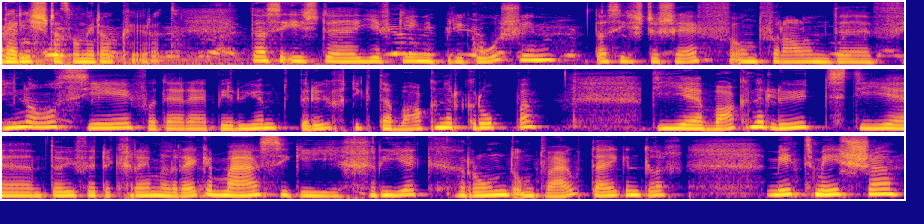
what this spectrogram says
Wer ist das, was wir hier hören? Das ist der Jewgeni Prigoschin. Das ist der Chef und vor allem der Financier von der berühmt berüchtigten Wagner-Gruppe. Die Wagner-Leute, die äh, für den Kreml regelmäßig in Krieg rund um die Welt eigentlich mitmischen.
